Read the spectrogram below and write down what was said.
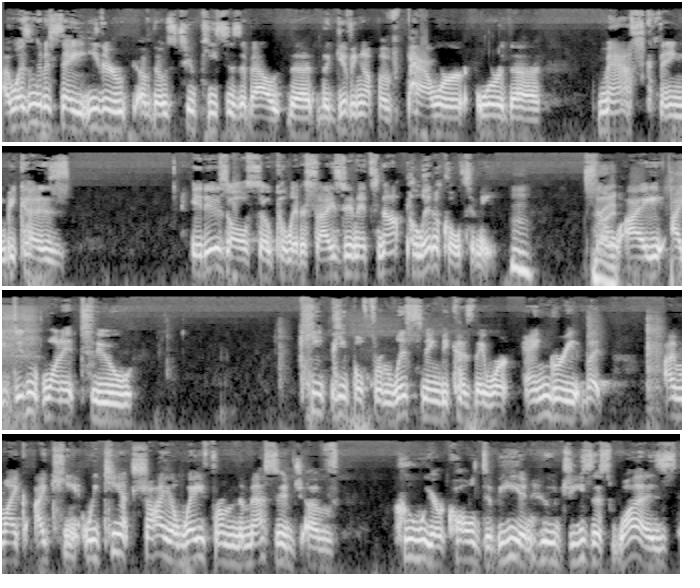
I wasn't going to say either of those two pieces about the, the giving up of power or the mask thing because it is also politicized and it's not political to me. Hmm. So right. I, I didn't want it to keep people from listening because they were angry, but I'm like, I can't, we can't shy away from the message of who we are called to be and who Jesus was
